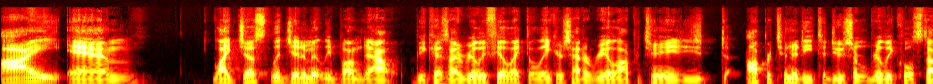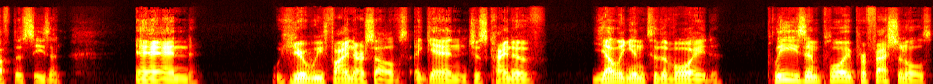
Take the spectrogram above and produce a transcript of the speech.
I am like just legitimately bummed out because I really feel like the Lakers had a real opportunity opportunity to do some really cool stuff this season, and here we find ourselves again, just kind of yelling into the void. Please employ professionals.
